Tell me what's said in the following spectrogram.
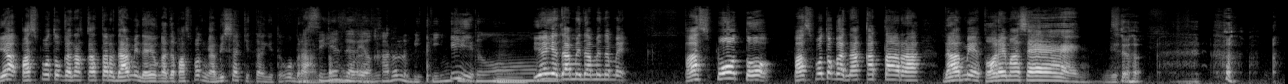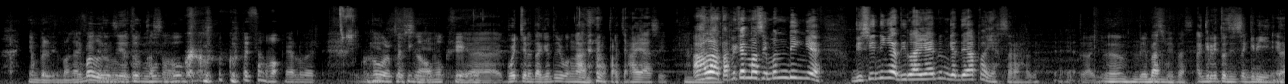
Ya, pas foto gak kata dame dah. Nggak ada paspor nggak bisa kita gitu. Gue berantem. Pastinya Zario gua. Kado lebih tinggi Iya. dong Iya, iya dame dame dame. Pas foto, pas foto gak nakatara dame tore maseng. Gitu. nyebelin banget Nyebelin sih sih, itu gue gue sama kayak lu gue walaupun sih ngamuk sih ya. Ya, gue cerita gitu juga nggak ada yang percaya sih. Alah, tapi kan masih mending ya. Di sini nggak dilayanin nggak ada apa ya serah. Gitu aja. Hmm. Bebas bebas. Agree to disagree. Ya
